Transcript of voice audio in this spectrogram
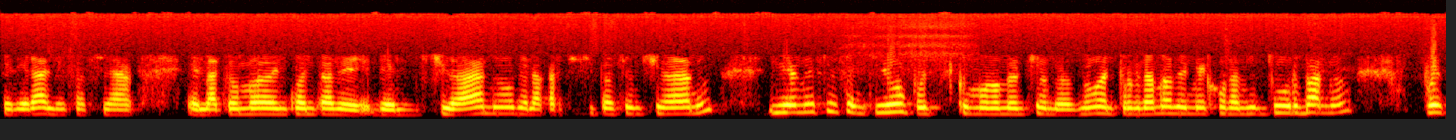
federales hacia eh, la toma en cuenta del ciudadano, de la participación ciudadana. Y en ese sentido, pues como lo mencionas, ¿no? el programa de mejoramiento urbano pues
